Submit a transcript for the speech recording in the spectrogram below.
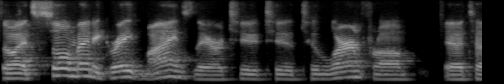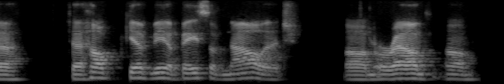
So I had so many great minds there to, to, to learn from, uh, to, to help give me a base of knowledge um, around um,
